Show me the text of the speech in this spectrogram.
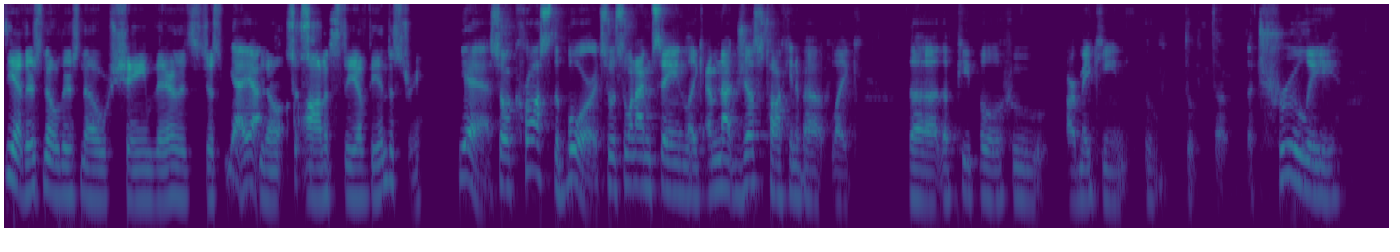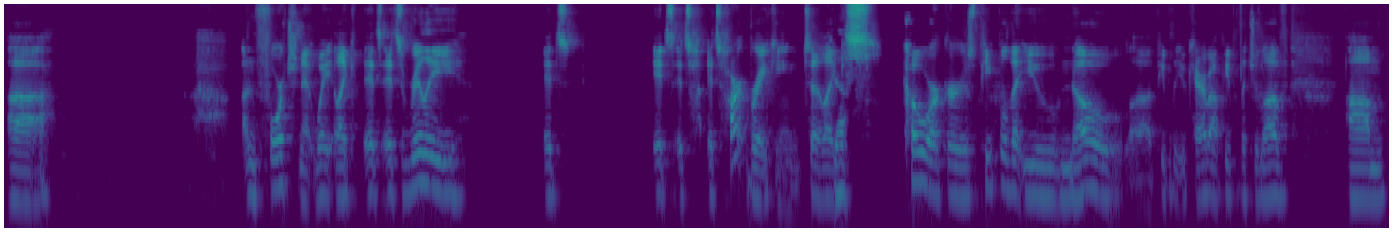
yeah. There's no there's no shame there. It's just yeah, yeah. you know so- honesty of the industry. Yeah, so across the board. So so when I'm saying like I'm not just talking about like the the people who are making the the, the, truly uh unfortunate way like it's it's really it's it's it's it's heartbreaking to like yes. coworkers, people that you know, uh, people that you care about, people that you love, um,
